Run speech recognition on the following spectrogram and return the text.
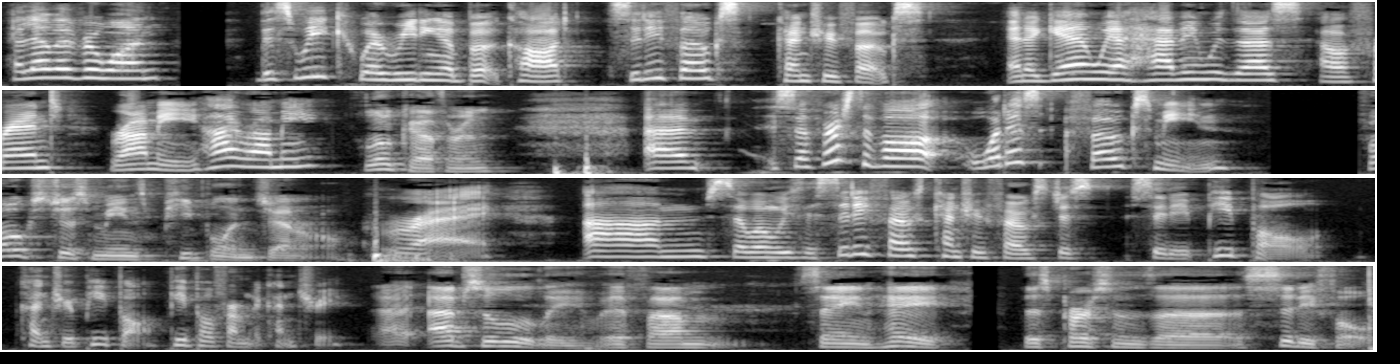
Hello, everyone. This week we're reading a book called City Folks, Country Folks. and again, we are having with us our friend Rami. Hi, Rami. Hello, Catherine. Um, so first of all, what does folks mean? Folks just means people in general. Right. Um, so when we say city folks, country folks, just city people, country people, people from the country. Uh, absolutely. If I'm saying, hey, this person's a city folk,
